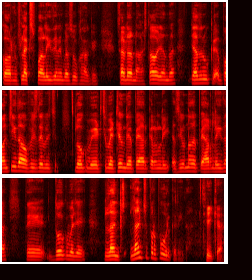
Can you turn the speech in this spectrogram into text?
ਕਾਰਨ ਫਲੈਕਸ ਪਾ ਲਈਦੇ ਨੇ, ਬਸ ਉਹ ਖਾ ਕੇ ਸਾਡਾ ਨਾਸ਼ਤਾ ਹੋ ਜਾਂਦਾ। ਜਦ ਨੂੰ ਕ- ਪਹੁੰਚੀਦਾ ਆਫਿਸ ਦੇ ਵਿੱਚ, ਲੋਕ ਵੇਟ 'ਚ ਬੈਠੇ ਹੁੰਦੇ ਆ ਪਿਆਰ ਕਰਨ ਲਈ, ਅਸੀਂ ਉਹਨਾਂ ਦਾ ਪਿਆਰ ਲਈਦਾ ਤੇ 2 ਵਜੇ ਲੰਚ ਲੰਚ ਭਰਪੂਰ ਕਰੀਦਾ। ਠੀਕ ਹੈ।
